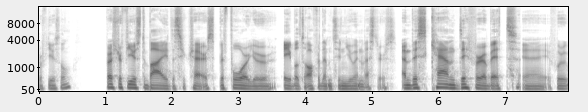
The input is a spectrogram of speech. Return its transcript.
refusal. First refuse to buy the shares before you're able to offer them to new investors. And this can differ a bit uh, if we're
